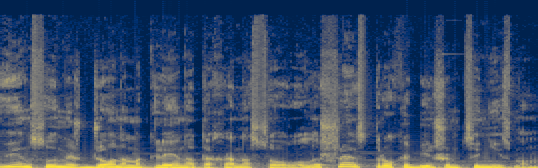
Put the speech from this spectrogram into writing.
Він суміш Джона Маклейна та Хана Соло, лише з трохи більшим цинізмом.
